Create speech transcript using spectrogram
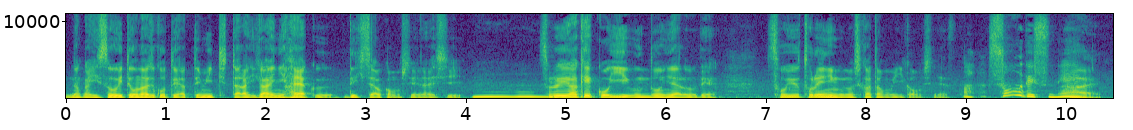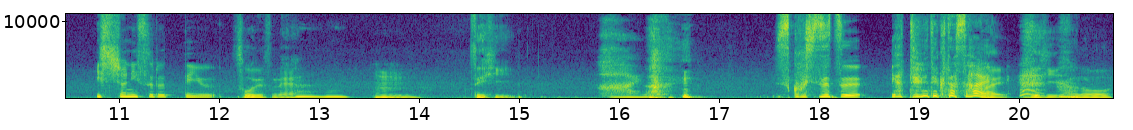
なんか椅子置いて同じことやってみって言ったら意外に早くできちゃうかもしれないし、それが結構いい運動になるので、そういうトレーニングの仕方もいいかもしれないです。あ、そうですね。はい。一緒にするっていう。そうですね。うんうんうん。ぜひ。はい。少しずつやってみてください。はい。ぜひ、あの、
